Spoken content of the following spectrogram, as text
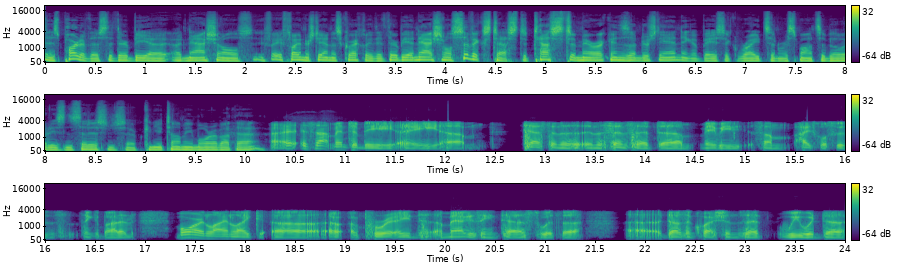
as part of this that there be a, a national, if, if, I understand this correctly, that there be a national civics test to test Americans' understanding of basic rights and responsibilities and citizenship. Can you tell me more about that? Uh, it's not meant to be a um, test in the in the sense that uh, maybe some high school students think about it. More in line like uh, a, a, parade, a magazine test with a, a dozen questions that we would uh,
